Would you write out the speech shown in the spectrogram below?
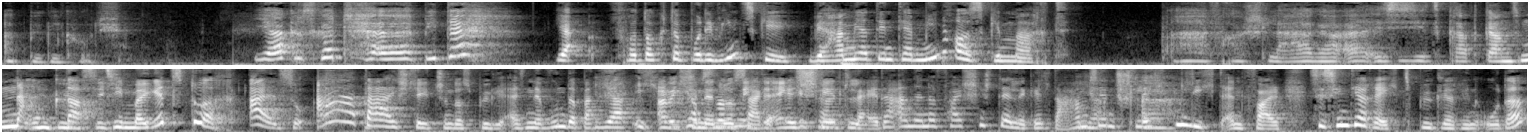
ein Bügelcoach. Ja, grüß Gott, äh, bitte? Ja, Frau Dr. Bodewinski, wir haben ja den Termin ausgemacht. Ah, Frau Schlager, äh, es ist jetzt gerade ganz Na, das ungünstig. ziehen wir jetzt durch. Also, ah, da steht schon das Bügeleisen. Ja, wunderbar. Ja, ich aber will ich Ihnen noch nur nicht sagen, es steht leider an einer falschen Stelle, gell? Da haben Ja, Sie einen schlechten Lichteinfall. Sie sind ja Rechtsbüglerin, oder?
